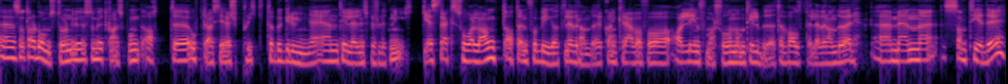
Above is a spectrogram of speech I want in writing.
eh, så tar domstolen som utgangspunkt at eh, oppdragsgivers plikt til å begrunne en tildelingsbeslutning ikke strekker så langt at en forbigått leverandør kan kreve å få all informasjon om tilbudet til valgte leverandør. Eh, men samtidig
